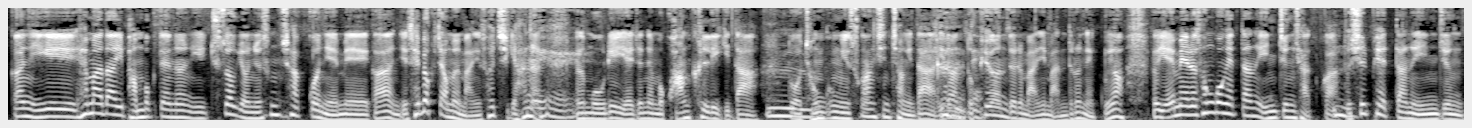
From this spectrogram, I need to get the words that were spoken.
그러니까 이 해마다 이 반복되는 이 추석 연휴 승차권 예매가 이제 새벽 잠을 많이 설치게 하는. 네. 그래서 뭐 우리 예전에 뭐 광클릭이다, 또 전국민 수강 신청이다 이런 또 네. 표현들을 많이 만들어냈고요. 그래서 예매를 성공했다는 인증샷과 음. 또 실패했다는 인증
